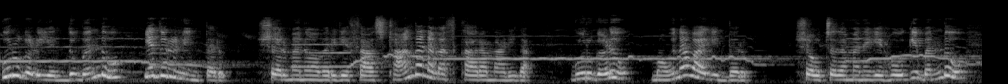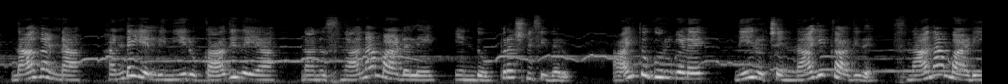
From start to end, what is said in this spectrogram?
ಗುರುಗಳು ಎದ್ದು ಬಂದು ಎದುರು ನಿಂತರು. ಶರ್ಮನು ಅವರಿಗೆ ಸಾಷ್ಟಾಂಗ ನಮಸ್ಕಾರ ಮಾಡಿದ. ಗುರುಗಳು ಮೌನವಾಗಿದ್ದರು. ಶೌಚದ ಮನೆಗೆ ಹೋಗಿ ಬಂದು, ನಾಗಣ್ಣ, ಹಂಡೆಯಲ್ಲಿ ನೀರು ಕಾದಿದೆಯಾ? ನಾನು ಸ್ನಾನ ಮಾಡಲೆ ಎಂದು ಪ್ರಶ್ನಿಸಿದರು. ಆಯ್ತು ಗುರುಗಳೇ, ನೀರು ಚೆನ್ನಾಗಿ ಕಾದಿದೆ, ಸ್ನಾನ ಮಾಡಿ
